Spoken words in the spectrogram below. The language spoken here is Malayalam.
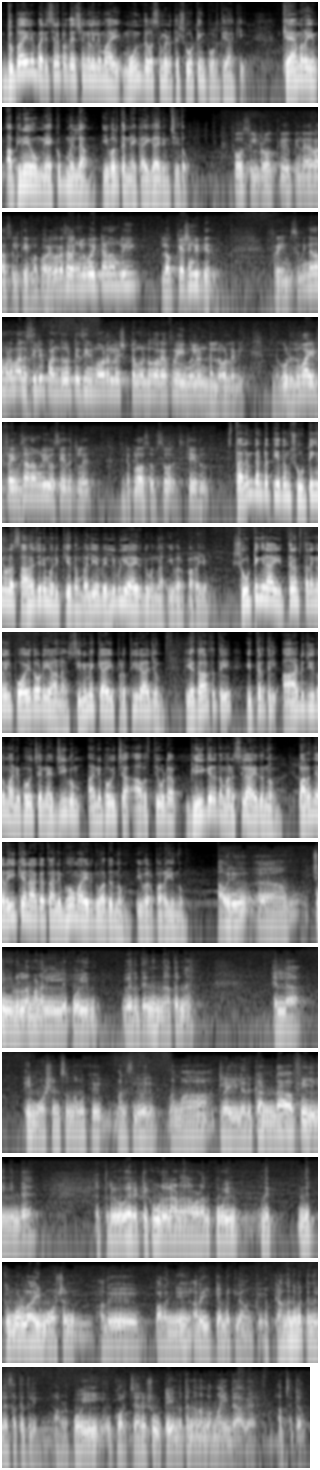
ദുബായിലും പരിസര പ്രദേശങ്ങളിലുമായി മൂന്ന് ദിവസം എടുത്ത് ഷൂട്ടിംഗ് പൂർത്തിയാക്കി. ക്യാമറയും അഭിനയവും മേക്കപ്പുമെല്ലാം ഇവർ തന്നെ കൈകാര്യം ചെയ്തു. ഫോസിൽ റോക്ക് പിന്നെ റാസൽ കെയ്മ കുറേ കുറേ സ്ഥലങ്ങളിൽ പോയിട്ടാണ് നമ്മൾ ഈ ലൊക്കേഷൻ കിട്ടിയത്. ഫ്രെയിംസ് പിന്നെ നമ്മുടെ മനസ്സിൽ പണ്ട് തൊട്ട് സിനിമയോടുള്ള ഇഷ്ടം കൊണ്ട് കുറേ ഫ്രെയിമുകൾ ഉണ്ടല്ലോ ഓൾറെഡി പിന്നെ കൂടുതലും വൈഡ് ഫ്രെയിംസ് ആണ് നമ്മൾ യൂസ് ചെയ്തിട്ടുള്ളത്. പിന്നെ ക്ലോസപ്സ് കുറച്ച് ചെയ്തു. സ്ഥലം കണ്ടെത്തിയതും ഷൂട്ടിങ്ങിനുള്ള സാഹചര്യം ഒരുക്കിയതും വലിയ വെല്ലുവിളിയായിരുന്നുവെന്ന് ഇവർ പറയും. ഷൂട്ടിങ്ങിനായി ഇത്തരം സ്ഥലങ്ങളിൽ പോയതോടെയാണ് സിനിമയ്ക്കായി പൃഥ്വിരാജും യഥാർത്ഥത്തിൽ ഇത്തരത്തിൽ ആടുജീവിതം അനുഭവിച്ച നജീബും അനുഭവിച്ച അവസ്ഥയുടെ ഭീകരത മനസ്സിലായതെന്നും പറഞ്ഞറിയിക്കാനാകാത്ത അനുഭവമായിരുന്നു അതെന്നും ഇവർ പറയുന്നു. ആ ഒരു ചൂടുള്ള മണലിൽ പോയി വെറുതെ നിന്നാൽ തന്നെ എല്ലാ ഇമോഷൻസും നമുക്ക് മനസ്സിൽ വരും. നമ്മ ആ ട്രെയിലർ കണ്ട ആ ഫീലിങ്ങിന്റെ എത്രയോ ഇരട്ടി കൂടുതലാണ്. അവിടെ പോയി നിൽക്കുമ്പോൾ ഉള്ള ഇമോഷൻ അത് പറഞ്ഞ് അറിയിക്കാൻ പറ്റില്ല നമുക്ക്. എടുക്കാൻ തന്നെ പറ്റുന്നില്ല സത്യത്തിൽ അവിടെ പോയി കുറച്ച് നേരം ഷൂട്ട് ചെയ്യുമ്പോൾ തന്നെ നമ്മളെ മൈൻഡ് ആകെ അപ്സെറ്റ് ആവും.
